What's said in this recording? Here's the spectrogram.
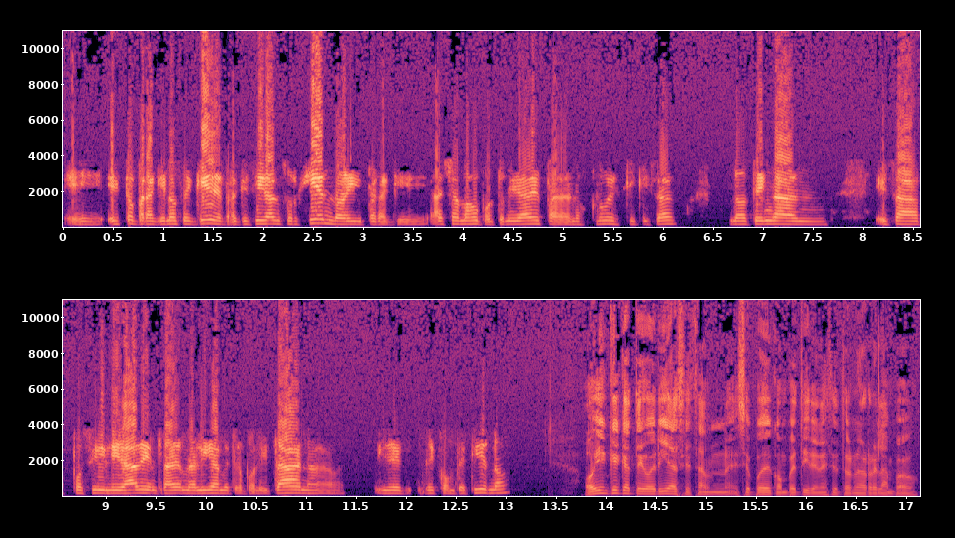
eh, esto para que no se quede, para que sigan surgiendo y para que haya más oportunidades para los clubes que quizás no tengan esa posibilidad de entrar en una liga metropolitana y de, de competir, ¿no? ¿Hoy en qué categorías están, se puede competir en este torneo relámpago?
